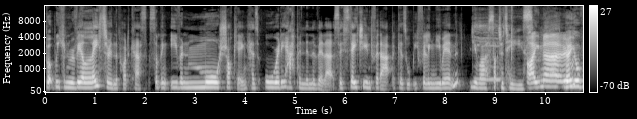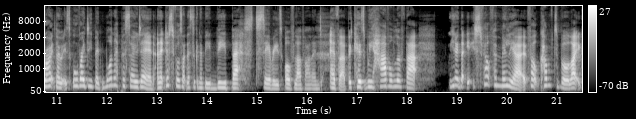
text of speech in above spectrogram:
But we can reveal later in the podcast something even more shocking has already happened in the villa. So stay tuned for that because we'll be filling you in. You are such a tease. I know. No, you're right though. It's already been one episode in, and it just feels like this is going to be the best series of Love Island ever because we have all of that. You know that it just felt familiar. It felt comfortable, like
